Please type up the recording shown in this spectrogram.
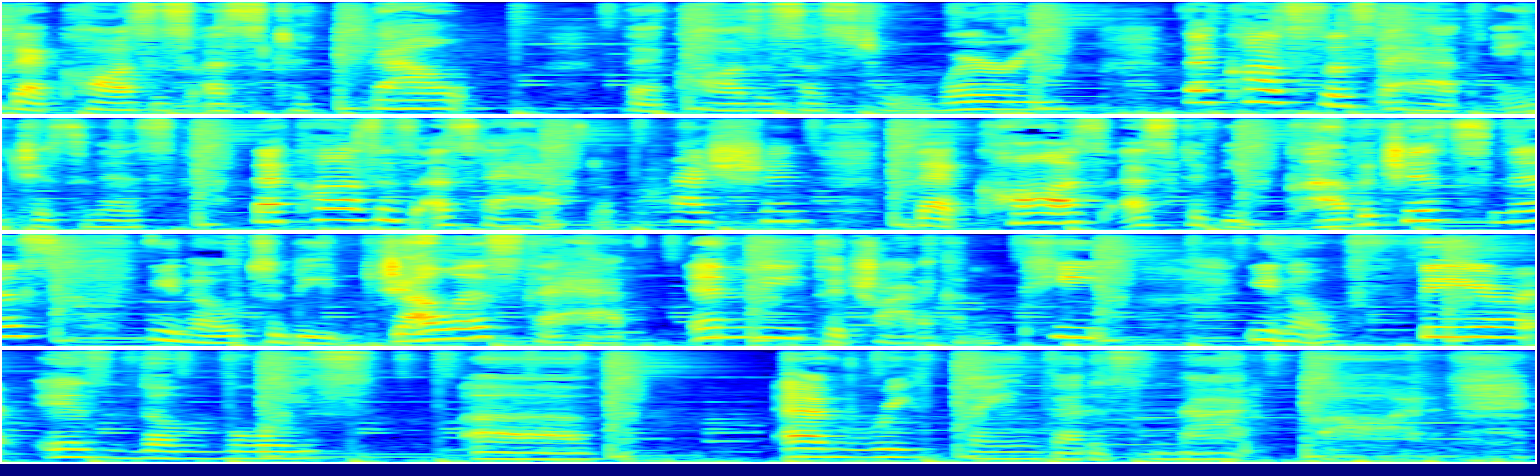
that causes us to doubt, that causes us to worry, that causes us to have anxiousness, that causes us to have depression, that causes us to be covetousness, you know, to be jealous, to have envy, to try to compete. You know, fear is the voice of everything that is not God.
